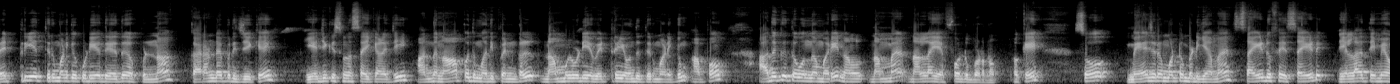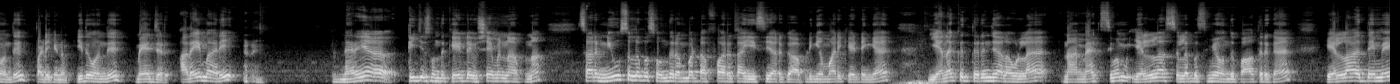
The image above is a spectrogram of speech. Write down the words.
வெற்றியை தீர்மானிக்கக்கூடியது எது அப்படின்னா current affair GK educational psychology அந்த நாற்பது மதிப்பெண்கள் நம்மளுடைய வெற்றியை வந்து தீர்மானிக்கும். அப்போ அதுக்கு தகுந்த மாதிரி நல் நம்ம நல்லா எஃபோர்ட் போடணும். ஓகே ஸோ மேஜரை மட்டும் படிக்காமல் சைடு பை சைடு எல்லாத்தையுமே வந்து படிக்கணும். இது வந்து மேஜர் அதே மாதிரி நிறைய டீச்சர்ஸ் வந்து கேட்ட விஷயம் என்ன அப்படின்னா சார் நியூ சிலபஸ் வந்து ரொம்ப டஃப்பாக இருக்கா ஈஸியாக இருக்கா அப்படிங்கிற மாதிரி கேட்டிங்க. எனக்கு தெரிஞ்ச அளவில் நான் மேக்ஸிமம் எல்லா சிலபஸுமே வந்து பார்த்துருக்கேன். எல்லாத்தையுமே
